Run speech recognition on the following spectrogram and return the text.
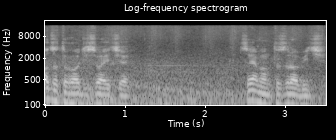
O co tu chodzi, słuchajcie? Co ja mam tu zrobić?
